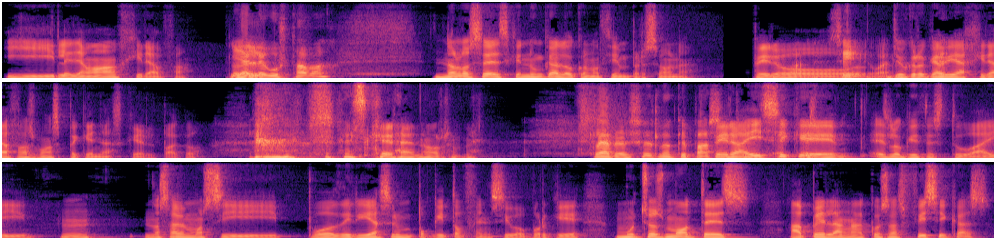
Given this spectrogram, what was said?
Y le llamaban jirafa. ¿Y a él le gustaba? No lo sé, es que nunca lo conocí en persona. Pero yo creo que había jirafas más pequeñas que él, Paco. es que era enorme. Claro, eso es lo que pasa. Pero ahí sí que es lo que dices tú. Hay. Hmm, no sabemos si podría ser un poquito ofensivo, porque muchos motes apelan a cosas físicas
